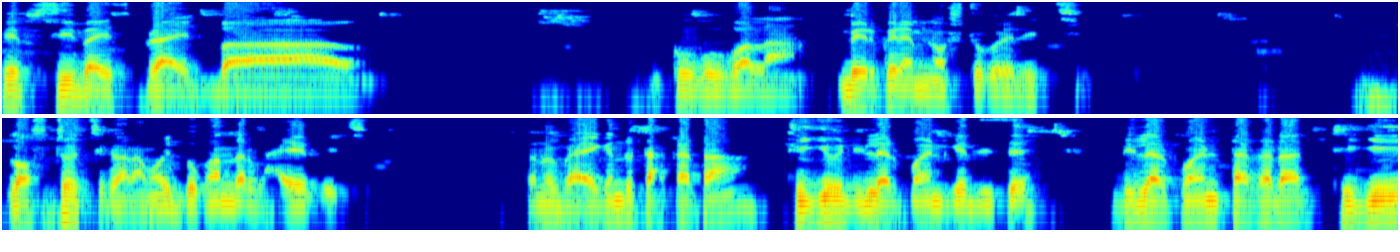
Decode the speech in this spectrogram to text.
পেপসি বা স্প্রাইট বা কোকো কলা বের করে আমি নষ্ট করে দিচ্ছি। লস্ট হচ্ছে কারণ ওই দোকানদার ভাইয়ের হয়েছে। কারণ ভাই কিন্তু টাকাটা ঠিকই ওই ডিলার পয়েন্টকে দিছে। ডিলার পয়েন্ট টাকাটা ঠিকই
